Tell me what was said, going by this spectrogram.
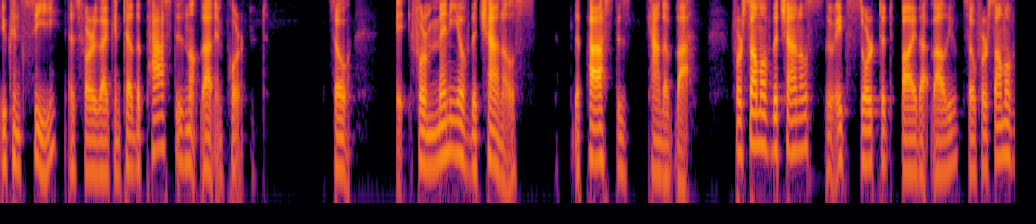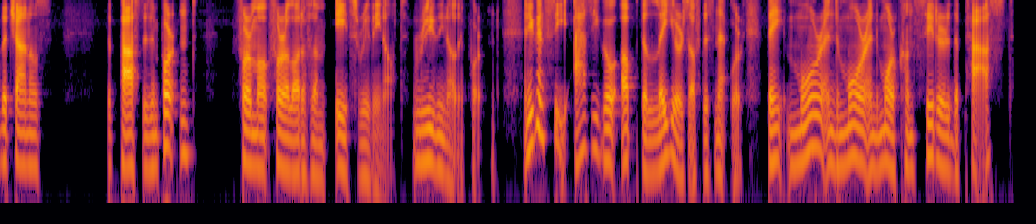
you can see, as far as I can tell, the past is not that important. So it, for many of the channels, the past is kind of blah. For some of the channels, it's sorted by that value. So for some of the channels, the past is important for mo- for a lot of them it's really not really not important. And you can see as you go up the layers of this network they more and more and more consider the past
